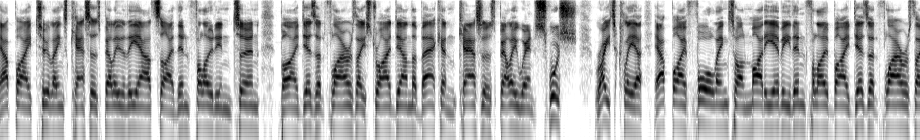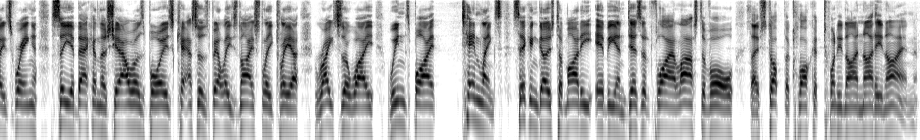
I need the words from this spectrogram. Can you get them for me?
out by two lengths, Cass's Belly to the outside, then followed in turn by Desert Flyer as they stride down the back, and Cass's Belly went swoosh, race clear, out by four lengths on Mighty Ebby, then followed by Desert Flyer as they swing. See you back in the showers, boys. Cass's Belly's nicely clear, races away, wins by 10 lengths. Second goes to Mighty Ebby and Desert Flyer. Last of all, they've stopped the clock at 29.99.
